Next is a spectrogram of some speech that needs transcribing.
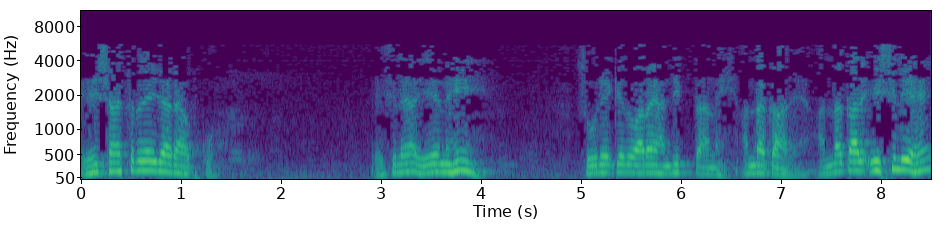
यही शास्त्र ले जा रहा आपको। इसलिए ये नहीं सूर्य के द्वारा यहाँ दिखता नहीं, अंधकार है। अंधकार इसलिए है,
